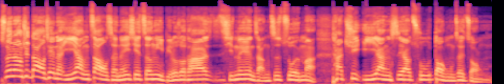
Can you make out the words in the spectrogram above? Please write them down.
苏贞昌去道歉呢，一样造成了一些争议，比如说他行政院长之尊嘛，他去一样是要出动这种。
